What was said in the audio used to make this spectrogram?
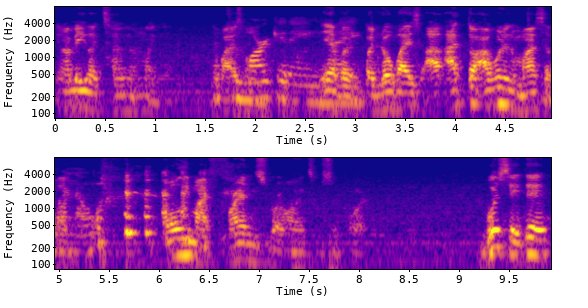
you know, I made like ten. I'm like, That's nobody's gonna- marketing. Yeah, like, but but nobody's. I, I thought I went in the mindset like know. only my friends were going to support, which they did.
